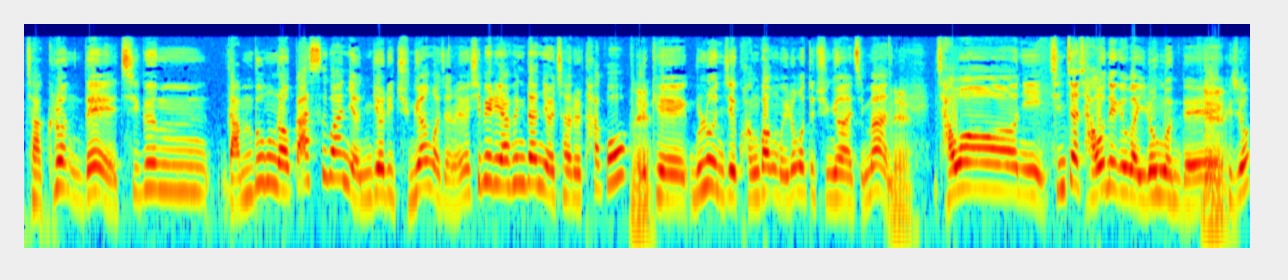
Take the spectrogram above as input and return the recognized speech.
자, 그런데 지금 남북러 가스관 연결이 중요한 거잖아요. 시베리아 횡단 열차를 타고 네. 이렇게 물론 이제 관광 뭐 이런 것도 중요하지만 네. 자원이 진짜 자원 외교가 이런 건데 네. 그죠?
